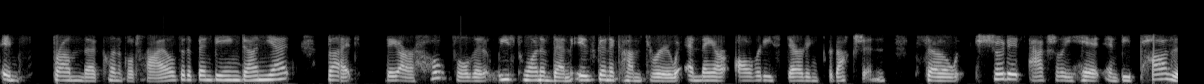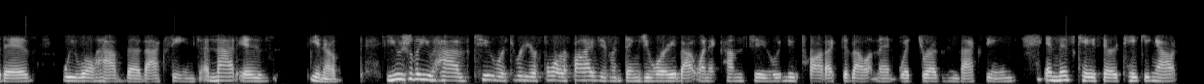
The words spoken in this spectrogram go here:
in, from the clinical trials that have been being done yet, but they are hopeful that at least one of them is going to come through and they are already starting production. So, should it actually hit and be positive, we will have the vaccines. And that is, you know, usually you have two or three or four or five different things you worry about when it comes to new product development with drugs and vaccines. In this case, they're taking out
